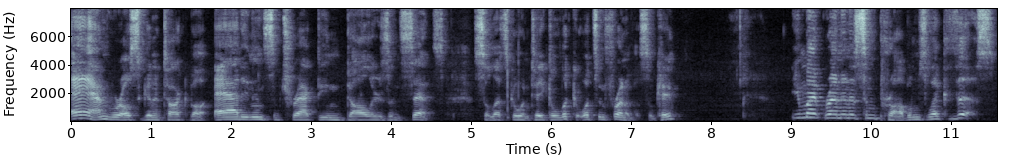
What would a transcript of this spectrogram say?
and we're also going to talk about adding and subtracting dollars and cents. So let's go and take a look at what's in front of us, okay? You might run into some problems like this.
